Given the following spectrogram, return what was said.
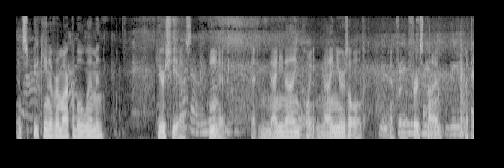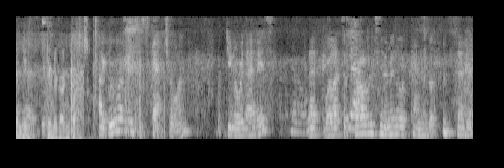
And speaking of remarkable women, here she is, Enid, at 99.9 years old, and for the first time attending kindergarten class. I grew up in Saskatchewan. Do you know where that is? No. That well, that's a Yeah. province in the middle of Canada, center,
